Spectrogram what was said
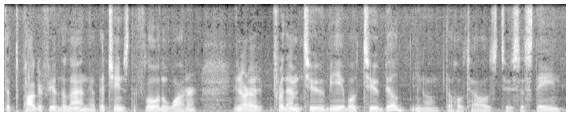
the topography of the land. They have to change the flow of the water in order for them to be able to build, you know, the hotels to sustain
